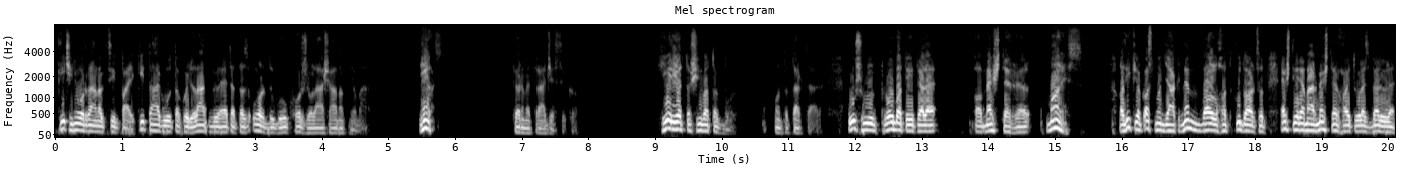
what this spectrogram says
kicsi nyorrának cimpái kitágultak, hogy látni lehetett az ordugók horzsolásának nyomát. Mi az? Förmett rá Jessica. Hír jött a sivatagból, mondta Tartár. Usul próbatétele a mesterrel ma lesz. Az ifjak azt mondják, nem vallhat kudarcot, estére már mesterhajtó lesz belőle.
